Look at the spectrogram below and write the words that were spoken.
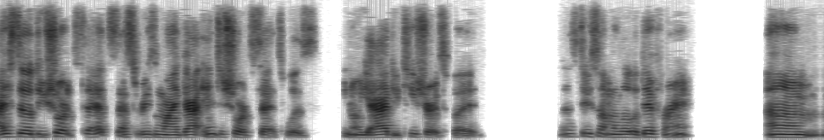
I still do short sets. That's the reason why I got into short sets was, you know, yeah, I do t-shirts, but let's do something a little different. Um,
